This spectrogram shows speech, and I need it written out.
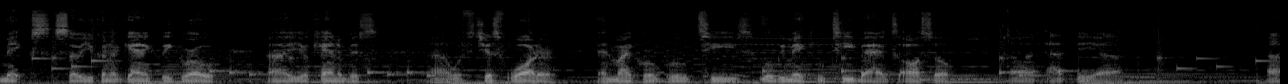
mix so you can organically grow uh, your cannabis uh, with just water and microbrew teas. We'll be making tea bags also at the uh,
